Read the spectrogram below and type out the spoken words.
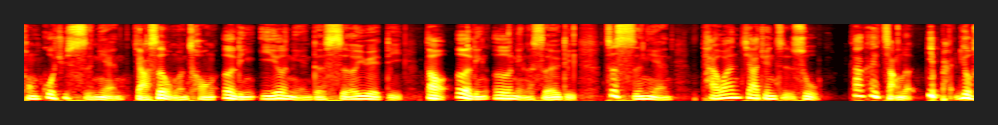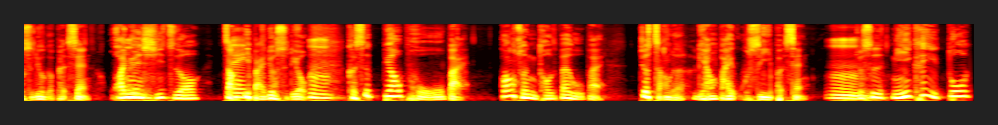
从过去十年，假设我们从二零一二年的十二月底到二零二二年的十二月底，这十年台湾加权指数大概涨了一百六十六个 percent，还原息值哦，涨一百六十六。可是标普五百，光纯你投资标普五百就涨了两百五十一 percent。嗯，就是你可以多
